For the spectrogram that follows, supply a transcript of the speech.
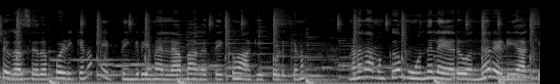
ഷുഗർ സിറപ്പ് ഒഴിക്കണം വിപ്പിംഗ് ക്രീം എല്ലാ ഭാഗത്തേക്കും ആക്കി കൊടുക്കണം. അങ്ങനെ നമുക്ക് മൂന്ന് ലെയർ ഒന്ന് റെഡിയാക്കി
